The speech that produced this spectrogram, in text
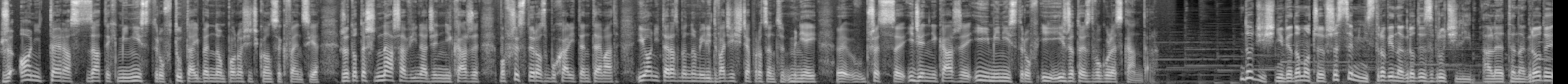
że oni teraz za tych ministrów tutaj będą ponosić konsekwencje, że to też nasza wina dziennikarzy, bo wszyscy rozbuchali ten temat i oni teraz będą mieli 20% mniej y, przez i dziennikarzy, i ministrów, i, i że to jest w ogóle skandal. Do dziś nie wiadomo, czy wszyscy ministrowie nagrody zwrócili, ale te nagrody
